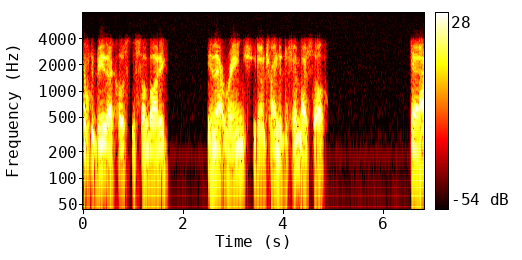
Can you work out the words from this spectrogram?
be that close to somebody in that range. You know, trying to defend myself. And I,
